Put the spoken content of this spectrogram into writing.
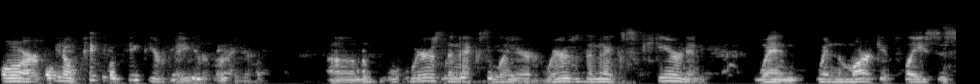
or you know, pick pick your favorite writer. Um, where's the next Laird? Where's the next Kiernan? When when the marketplace is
